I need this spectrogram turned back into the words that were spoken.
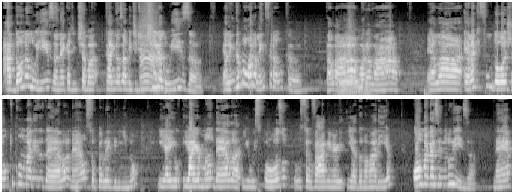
A dona Luísa, né, que a gente chama carinhosamente de ah. tia Luísa, ela ainda mora lá em Franca. Tá lá, Olha. mora lá. Ela, ela que fundou junto com o marido dela, né, o seu Pellegrino e, aí, e a irmã dela e o esposo, o seu Wagner e a dona Maria, o Magazine Luiza, né?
